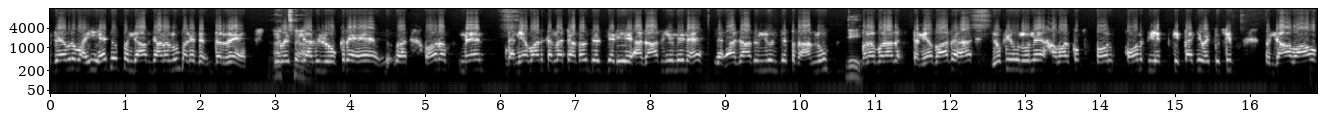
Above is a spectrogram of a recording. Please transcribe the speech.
ਡਰਾਈਵਰ ਭਾਈ ਹੈ ਜੋ ਪੰਜਾਬ ਜਾਣ ਨੂੰ ਬੜੇ डर डर रहे हैं कि भाई अच्छा। पंजाबी रोक रहे हैं और मैं धन्यवाद करना चाहता हूँ जो ਜਿਹੜੀ आजाद यूनियन है आजाद यूनियन के प्रधान ਨੂੰ जी। बड़ा बड़ा धन्यवाद है जो कि उन्होंने हमारे को कॉल कॉल किए ਕੀਤਾ कि भाई ਤੁਸੀਂ ਪੰਜਾਬ आओ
